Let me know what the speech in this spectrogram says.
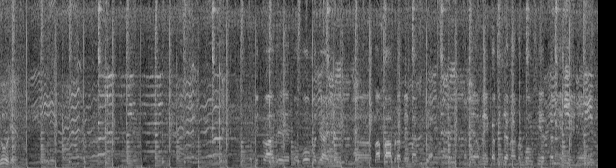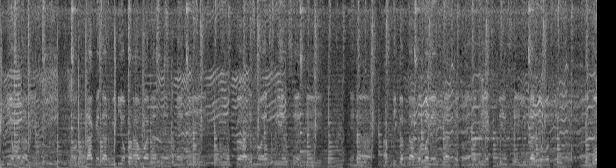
જો રે. મિત્રો આજે તો બહુ મજા આવી. બાપા આપણા મહેમાન થયા. અને અમે એકાબીજાના અનુભવ શેર કરીએ છીએ અને વીડિયો બનાવીએ છીએ. તો ધડાકેદાર વીડિયો પણ આવવાના છે અને જે અમુક એમનો એક્સપિરિયન્સ છે, જે એના આપણી કરતાં ડબલ એજના છે, તો એનો જે એક્સપિરિયન્સ છે એ લીધા જેવો છે. અને બહુ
